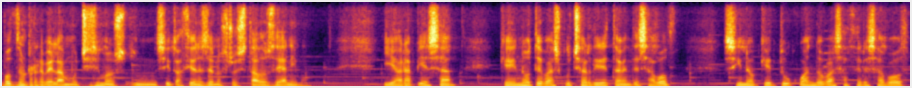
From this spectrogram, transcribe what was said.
voz nos revela muchísimas mm, situaciones de nuestros estados de ánimo. Y ahora piensa que no te va a escuchar directamente esa voz, sino que tú cuando vas a hacer esa voz,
